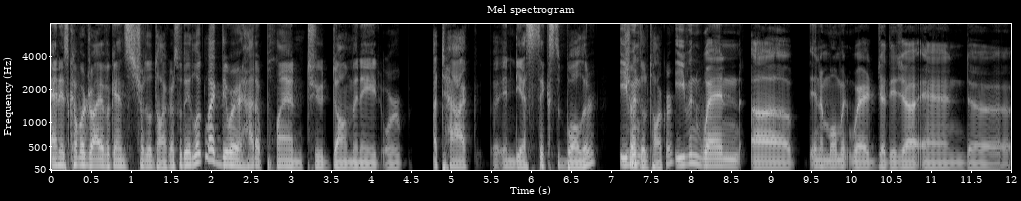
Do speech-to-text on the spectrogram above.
And his cover drive against Shardul Thakur. So they looked like they were had a plan to dominate or attack India's sixth bowler, Even Shardul Thakur. even when uh in a moment where Jadeja and uh,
